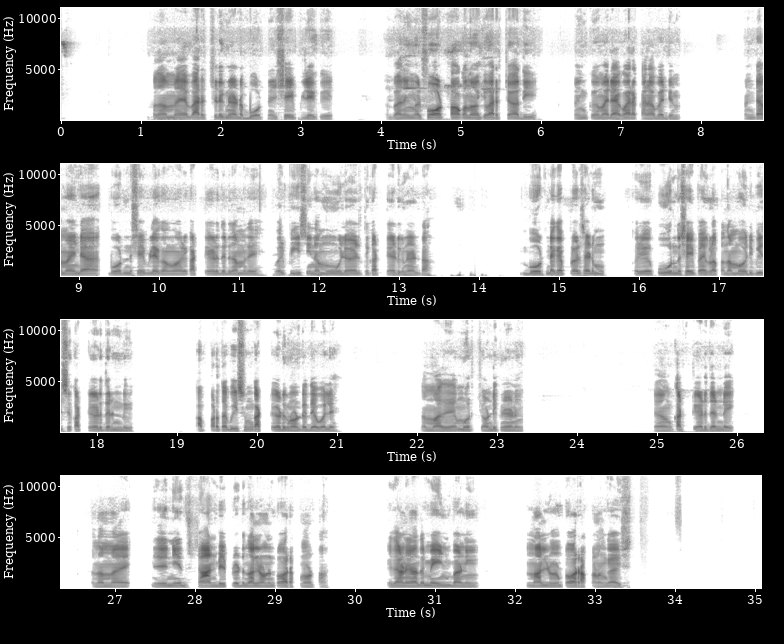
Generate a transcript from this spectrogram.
അപ്പോൾ നമ്മൾ വരച്ചെടുക്കണ ബോട്ടിന് ഷേപ്പിലേക്ക് അപ്പോൾ നിങ്ങൾ ഫോട്ടോ ഒക്കെ നോക്കി വരച്ചാൽ മതി. നിങ്ങൾക്ക് മര്യാദ വരക്കാനൊക്കെ പറ്റും. എന്നിട്ട് നമ്മൾ അതിന്റെ ബോട്ടിന്റെ ഷേപ്പിലേക്ക് അങ്ങനെ കട്ട് ചെയ്തെടുത്തിട്ട് നമ്മൾ ഒരു പീസിന്റെ മൂല എടുത്ത് കട്ട് ചെയ്തെടുക്കണം കേട്ടോ ബോട്ടിന്റെ ഒക്കെ എപ്പോഴും സൈഡ് ഒരു പൂർണ ഷേപ്പ് ആയിക്കോളും അപ്പം നമ്മൾ ഒരു പീസ് കട്ട് ചെയ്തെടുത്തിട്ടുണ്ട് അപ്പുറത്തെ പീസും കട്ട് ചെയ്തെടുക്കണുണ്ട് ഇതേപോലെ. നമ്മൾ അത് മുറിച്ചുകൊണ്ടിരിക്കണതാണ് കട്ട് എടുത്തിണ്ട് അപ്പം നമ്മൾ ഇനി സ്റ്റാൻഡ് പേപ്പർ ഇട്ട് നല്ലോണം ഉരക്കണം കേട്ടോ. ഇതാണ് അത് മെയിൻ പണി. നല്ലോണം ഉരക്കണം അത്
